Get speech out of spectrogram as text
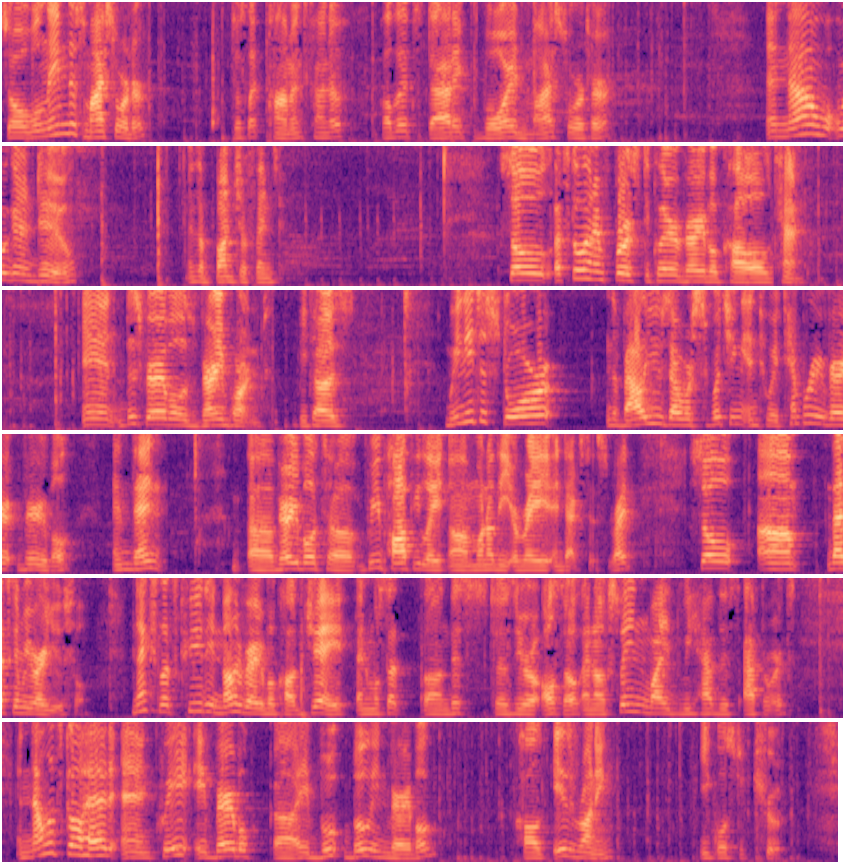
So we'll name this my sorter, just like comment kind of public static void my sorter. And now what we're to do is a bunch of things. So let's go ahead and first declare a variable called temp. And this variable is very important because we need to store the values that we're switching into a temporary var variable and then uh, variable to repopulate um, one of the array indexes, right? So um, that's going to be very useful. Next, let's create another variable called j, and we'll set uh, this to 0 also, and I'll explain why we have this afterwards. And now let's go ahead and create a variable, uh, a bo boolean variable called is running equals to true.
